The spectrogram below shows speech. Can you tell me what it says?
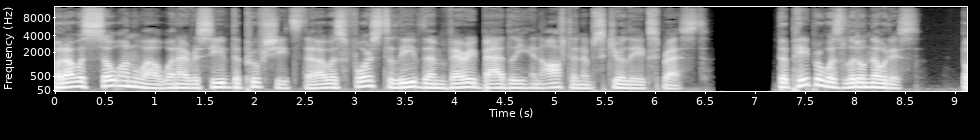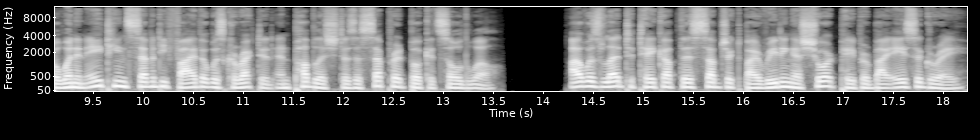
but I was so unwell when I received the proof sheets that I was forced to leave them very badly and often obscurely expressed. The paper was little noticed, but when in 1875 it was corrected and published as a separate book, it sold well. I was led to take up this subject by reading a short paper by Asa Gray,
